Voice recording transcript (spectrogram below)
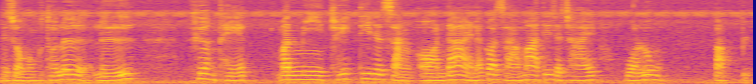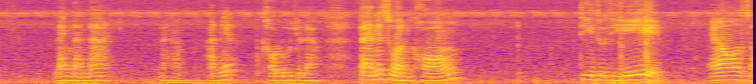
ในส่วนของคอนโทรลเลอร์หรือเครื่องเทส มันมีทริคที่จะสั่งออนได้ แล้วก็สามารถที่จะใช้วอลลุ่มปรับแรงดันได้นะครับ อันเนี้ยเขารู้อยู่แล้ว แต่ในส่วนของ T2T L2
